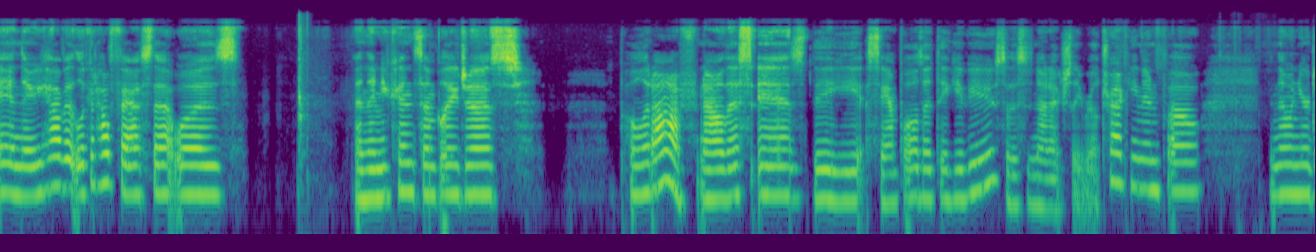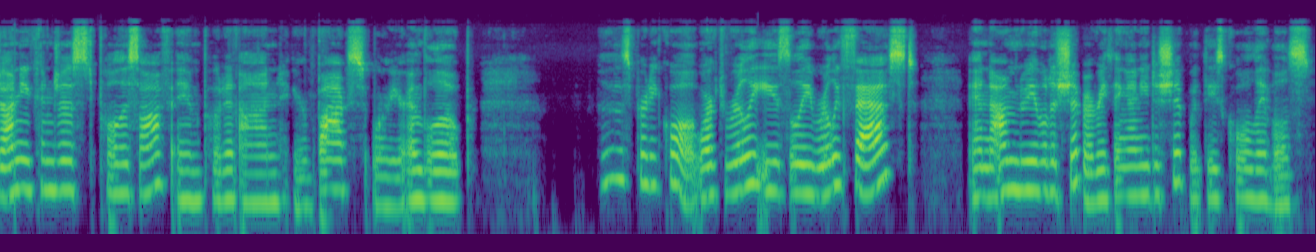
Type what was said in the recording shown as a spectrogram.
And there you have it. Look at how fast that was. And then you can simply just pull it off. Now this is the sample that they give you. So this is not actually real tracking info. And then when you're done, you can just pull this off and put it on your box or your envelope this is pretty cool. It worked really easily, really fast. And now I'm going to be able to ship everything I need to ship with these cool labels.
